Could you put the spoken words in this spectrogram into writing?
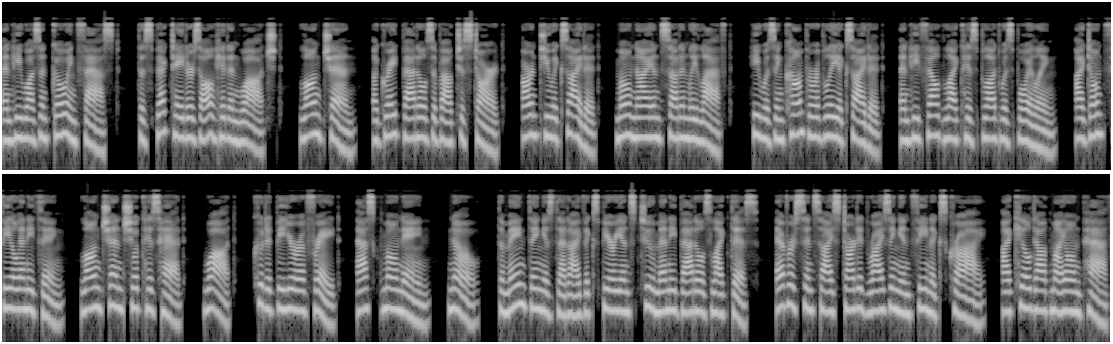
and he wasn't going fast. The spectators all hid and watched. Long Chen, a great battle's about to start. Aren't you excited? Mo Nian suddenly laughed. He was incomparably excited, and he felt like his blood was boiling. I don't feel anything. Long Chen shook his head. What? Could it be you're afraid? asked Mo Nian. No. The main thing is that I've experienced too many battles like this. Ever since I started rising in Phoenix Cry, I killed out my own path.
